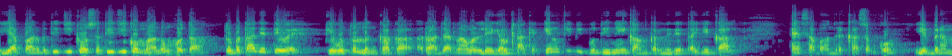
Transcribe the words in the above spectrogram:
या पार्वती जी को, सती जी को मालूम होता तो बता देते हुए कि वो तो लंका का राजा रावण ले गया उठा के। इनकी भी बुद्धि नहीं काम करने देता ये काल। ऐसा बाँध रखा सबको, ये ब्रह्म।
